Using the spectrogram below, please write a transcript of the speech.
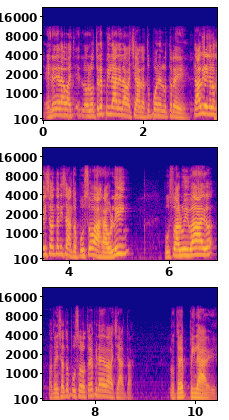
El rey de la bachata, los, tres pilares de la bachata, tú pones los tres. Está bien que lo que hizo Anthony Santos, puso a Raulín, puso a Luis Vargas. Anthony Santos puso los tres pilares de la bachata. Los tres pilares.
